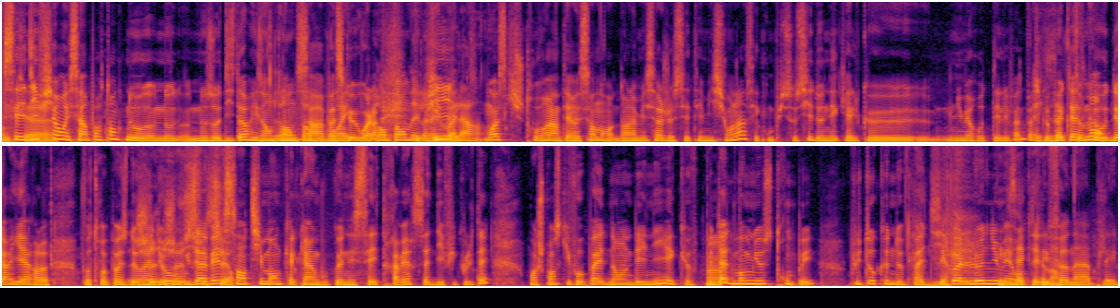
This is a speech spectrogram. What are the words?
c'est euh, édifiant et c'est important que nos, nos, auditeurs ils entendent ça parce que voilà. L'entendent et, le puis, voilà. Moi, ce que je trouverais intéressant dans, dans le message de cette émission-là, c'est qu'on puisse aussi donner quelques numéros de téléphone parce que peut-être que derrière euh, votre poste de radio, vous avez le sentiment que quelqu'un que vous connaissez traverse cette difficulté. Moi, je pense qu'il ne faut pas être dans le déni et que peut-être vaut mieux se tromper plutôt que de ne pas dire. C'est quoi le numéro de téléphone à appeler?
